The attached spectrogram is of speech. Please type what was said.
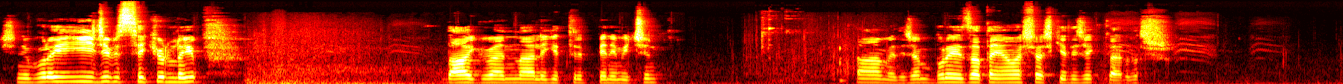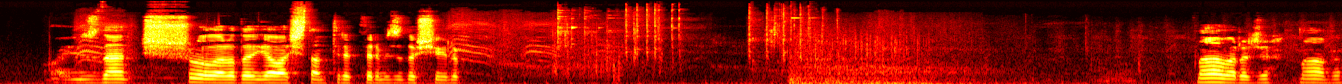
Şimdi burayı iyice bir secure'layıp daha güvenli hale getirip benim için devam edeceğim. Buraya zaten yavaş yavaş geleceklerdir. O yüzden şuralara da yavaştan traplerimizi döşeyelim. Ne haber hacı? Ne haber?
